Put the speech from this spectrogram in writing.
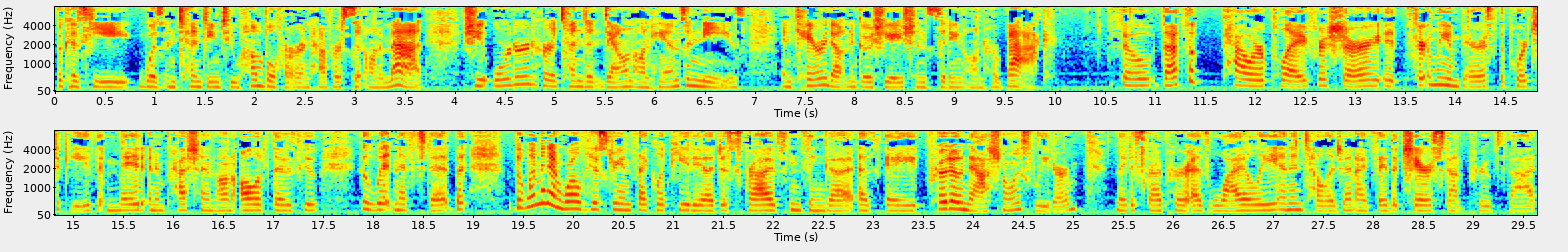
because he was intending to humble her and have her sit on a mat, she ordered her attendant down on hands and knees and carried out negotiations sitting on her back. So that's a power play for sure. It certainly embarrassed the Portuguese. It made an impression on all of those who, who witnessed it. But the Women in World History Encyclopedia describes Nzinga as a proto-nationalist leader. They describe her as wily and intelligent. I'd say the chair stunt proves that.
